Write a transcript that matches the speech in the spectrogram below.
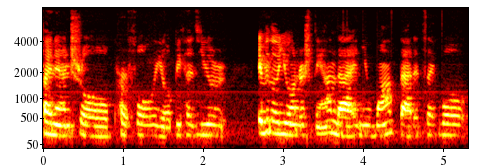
financial portfolio because you're even though you understand that and you want that, it's like, well,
